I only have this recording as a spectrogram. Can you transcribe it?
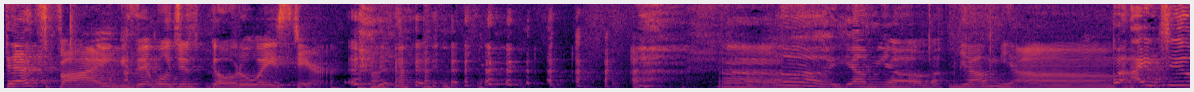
That's fine, because it will just go to waste here. Yum yum. Yum yum. But I do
